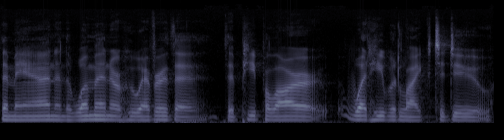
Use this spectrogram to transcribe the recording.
the man and the woman or whoever the, the people are what he would like to do.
